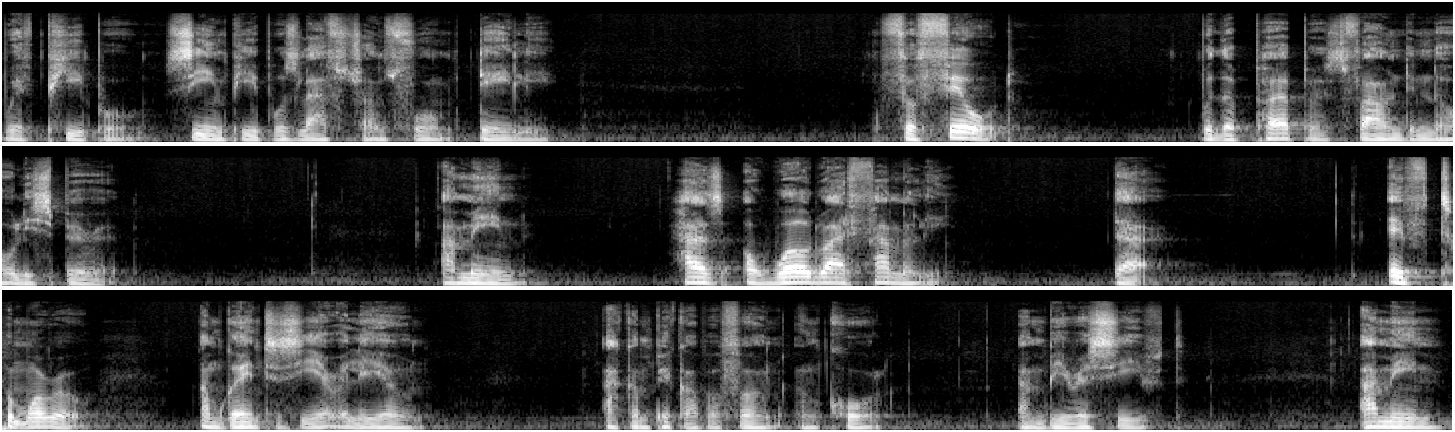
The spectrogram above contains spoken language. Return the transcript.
with people, seeing people's lives transformed daily fulfilled with a purpose found in the Holy Spirit. I mean, has a worldwide family that if tomorrow I'm going to Sierra Leone, I can pick up a phone and call and be received. I mean,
